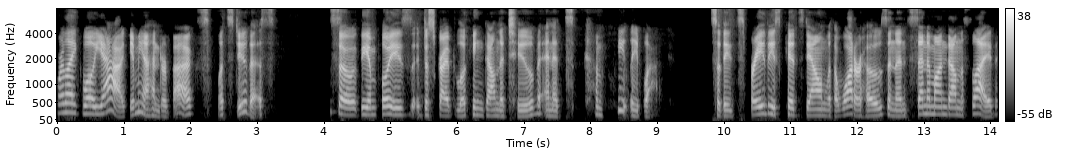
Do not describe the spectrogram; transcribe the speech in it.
were like, well, yeah, give me a hundred bucks. Let's do this. So the employees described looking down the tube and it's completely black. So they'd spray these kids down with a water hose and then send them on down the slide.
